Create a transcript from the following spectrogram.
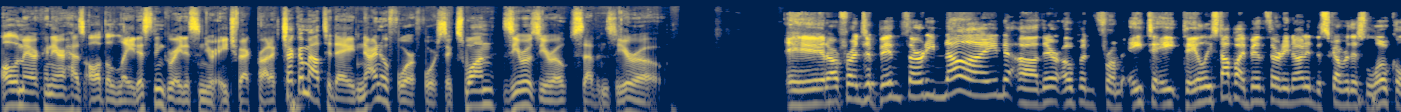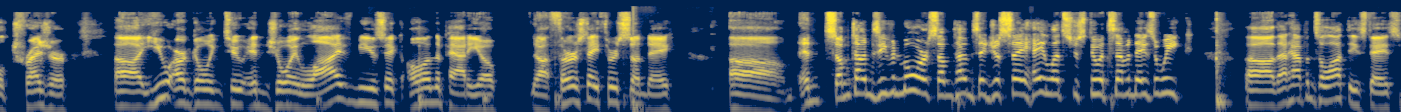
All American Air has all the latest and greatest in your HVAC products. Check them out today, 904 461 0070. And our friends at Bin 39, uh, they're open from 8 to 8 daily. Stop by Bin 39 and discover this local treasure. Uh, you are going to enjoy live music on the patio uh, Thursday through Sunday. Um, and sometimes even more. Sometimes they just say, hey, let's just do it seven days a week. Uh, that happens a lot these days.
